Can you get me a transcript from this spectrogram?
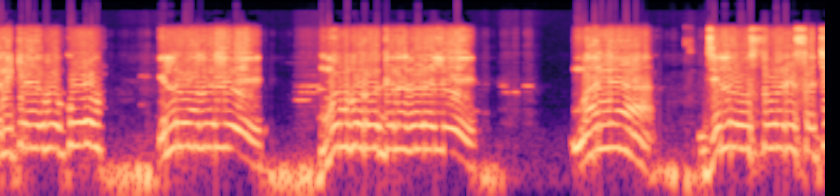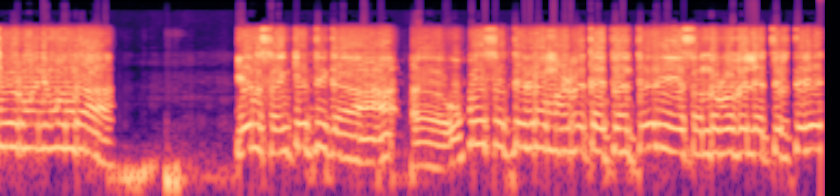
ತನಿಖೆ ಆಗ್ಬೇಕು. ಇಲ್ಲವಾದಲ್ಲಿ ಮುಂಬರುವ ದಿನಗಳಲ್ಲಿ ಮಾನ್ಯ ಜಿಲ್ಲಾ ಉಸ್ತುವಾರಿ ಸಚಿವರ ಮನೆ ಮುಂದ ಏನು ಸಾಂಕೇತಿಕ ಉಪ ಸತ್ಯಾಗ್ರಹ ಮಾಡ್ಬೇಕಾಯ್ತು ಅಂತೇಳಿ ಈ ಸಂದರ್ಭದಲ್ಲಿ ಎಚ್ಚರಿಸ್ತೀವಿ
